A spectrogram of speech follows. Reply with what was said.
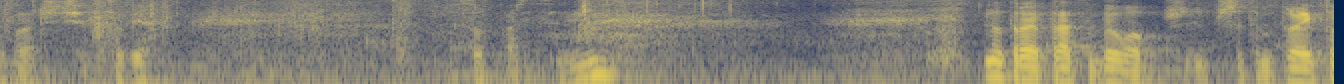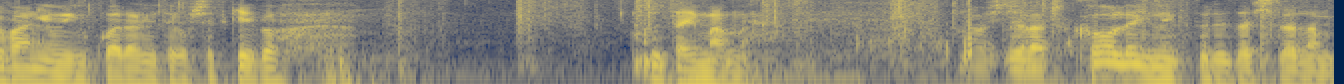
Zobaczcie sobie. Super, co nie? No trochę pracy było przy, przy tym projektowaniu i układaniu tego wszystkiego. Tutaj mamy rozdzielacz kolejny, który zasila nam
